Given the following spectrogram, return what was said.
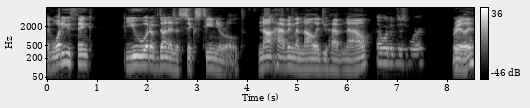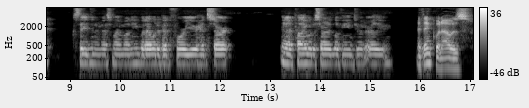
Like, what do you think you would have done as a 16 year old, not having the knowledge you have now? I would have just worked, Really? saved and invested my money, but I would have had four year head start, and I probably would have started looking into it earlier. I think when I was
